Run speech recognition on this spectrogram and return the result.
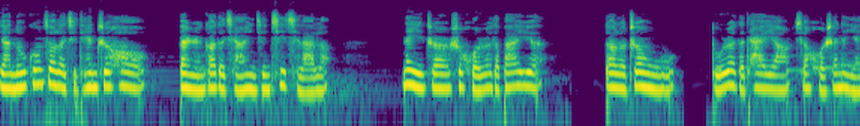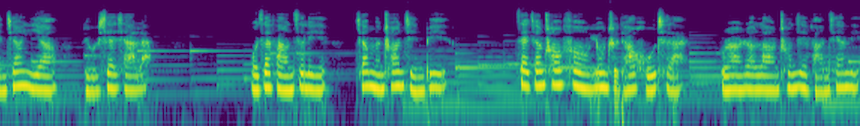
哑奴工作了几天之后，半人高的墙已经砌起来了。那一阵儿是火热的八月，到了正午，毒热的太阳像火山的岩浆一样。流泻下来。我在房子里将门窗紧闭，再将窗缝用纸条糊起来，不让热浪冲进房间里。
